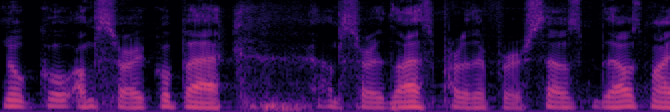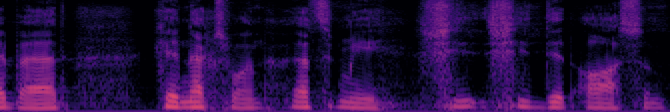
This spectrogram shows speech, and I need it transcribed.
No, go, I'm sorry, go back. I'm sorry, the last part of the verse. That was, that was my bad. Okay, next one. That's me. She, she did awesome.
